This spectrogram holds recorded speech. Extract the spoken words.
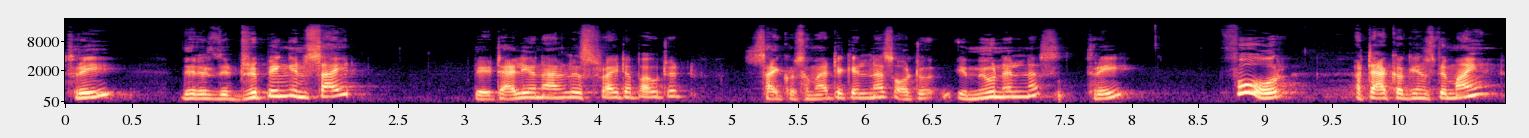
Three, there is the dripping inside. The Italian analysts write about it psychosomatic illness, autoimmune illness. Three. Four, attack against the mind.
